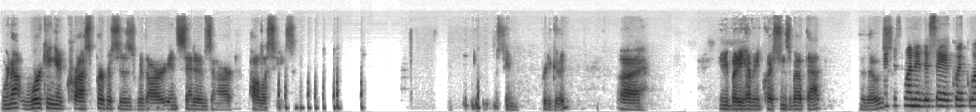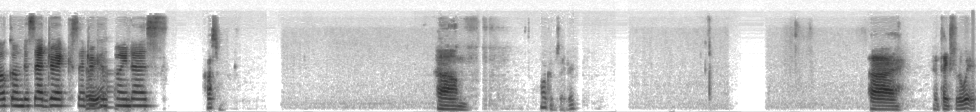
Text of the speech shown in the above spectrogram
we're not working at cross purposes with our incentives and our policies. Seem pretty good. Uh, anybody have any questions about that? Those? I just wanted to say a quick welcome to Cedric. Cedric oh, yeah. has joined us. Awesome. Um, welcome, Cedric. Uh, and thanks for the wave.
